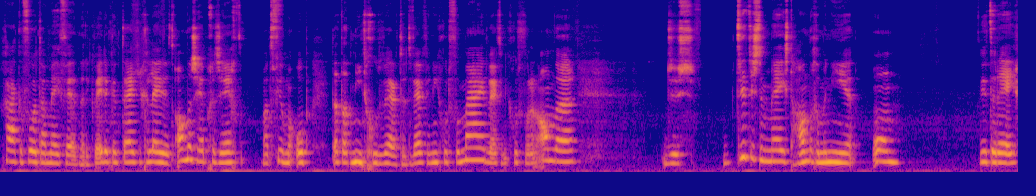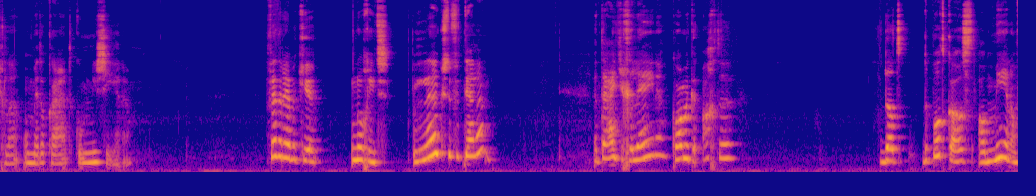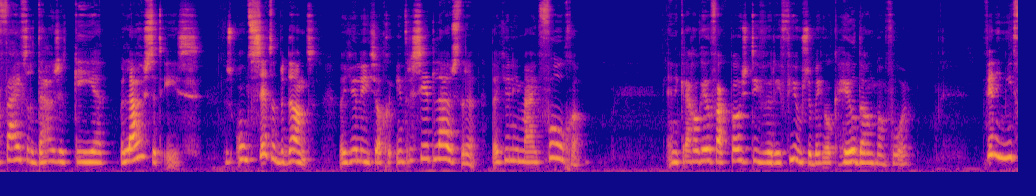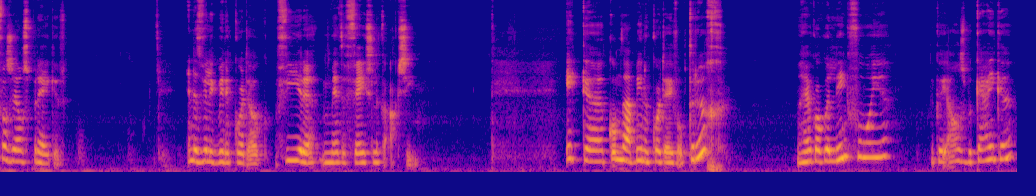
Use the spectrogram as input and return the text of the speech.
ga ik er voortaan mee verder. Ik weet dat ik een tijdje geleden het anders heb gezegd, maar het viel me op dat dat niet goed werkte. Het werkte niet goed voor mij, het werkte niet goed voor een ander. Dus dit is de meest handige manier om dit te regelen, om met elkaar te communiceren. Verder heb ik je nog iets leuks te vertellen. Een tijdje geleden kwam ik erachter dat de podcast al meer dan 50.000 keer beluisterd is. Dus ontzettend bedankt dat jullie zo geïnteresseerd luisteren, dat jullie mij volgen. En ik krijg ook heel vaak positieve reviews, daar ben ik ook heel dankbaar voor. vind ik niet vanzelfsprekend. En dat wil ik binnenkort ook vieren met een feestelijke actie. Ik uh, kom daar binnenkort even op terug. Dan heb ik ook een link voor je. Dan kun je alles bekijken.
